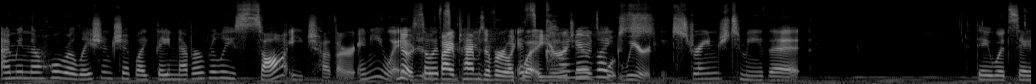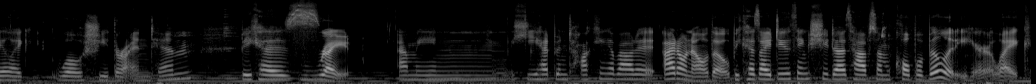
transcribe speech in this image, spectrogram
i mean their whole relationship like they never really saw each other anyway No, so it's five times over like what a year or two. It's like, weird. s- strange to me that they would say like well she threatened him because Right. i mean he had been talking about it. I don't know though, because I do think she does have some culpability here. Like,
